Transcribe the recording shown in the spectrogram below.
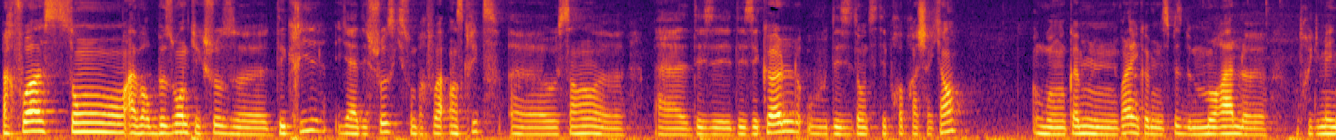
Parfois, sans avoir besoin de quelque chose euh, d'écrit, il y a des choses qui sont parfois inscrites euh, au sein des, des écoles ou des identités propres à chacun, comme une, voilà, comme une espèce de morale euh, entre guillemets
